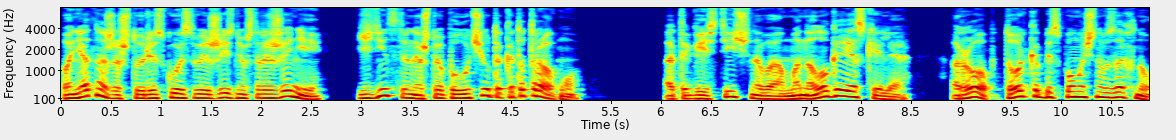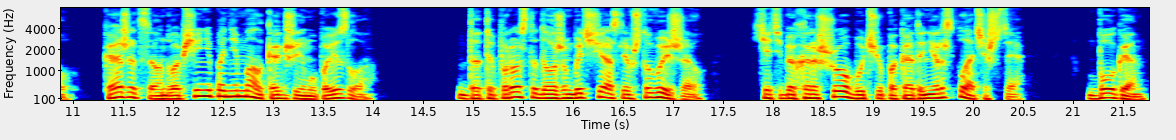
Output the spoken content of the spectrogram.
Понятно же, что рискуя своей жизнью в сражении, единственное, что я получил, так это травму. От эгоистичного монолога Эскеля Роб только беспомощно вздохнул. Кажется, он вообще не понимал, как же ему повезло. «Да ты просто должен быть счастлив, что выжил. Я тебя хорошо обучу, пока ты не расплачешься. Боган,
